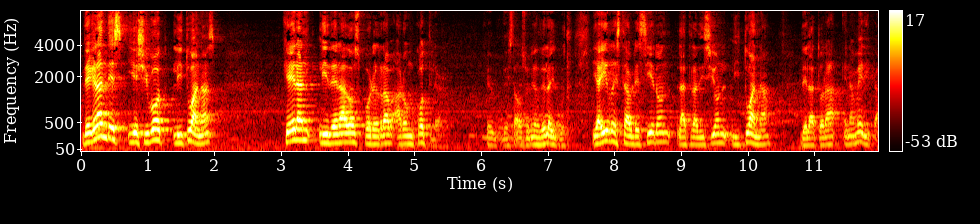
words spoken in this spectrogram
de grandes yeshivot lituanas, que eran liderados por el rab Aaron Kotler, de Estados Unidos de Lakewood. Y ahí restablecieron la tradición lituana de la Torah en América,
